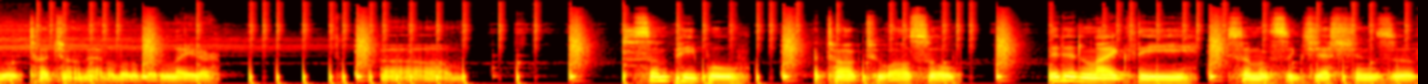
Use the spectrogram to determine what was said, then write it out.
we'll touch on that a little bit later. Um, some people I talked to also, they didn't like the some of the suggestions of,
